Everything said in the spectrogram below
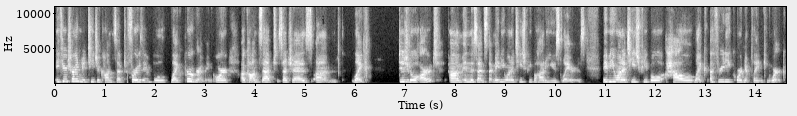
if you're trying to teach a concept, for example, like programming or a concept such as um, like digital art um, in the sense that maybe you want to teach people how to use layers. Maybe you want to teach people how like a 3D coordinate plane can work.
